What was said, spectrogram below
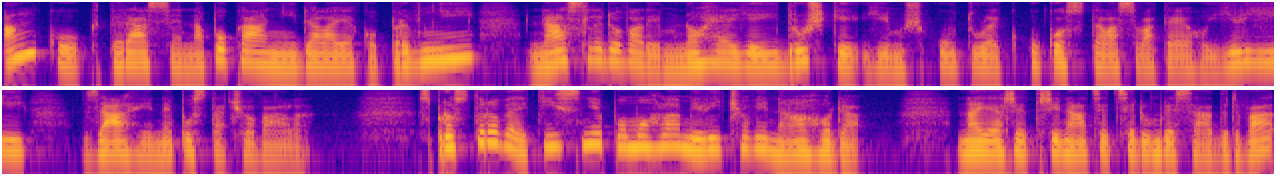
Anku, která se na pokání dala jako první, následovaly mnohé její družky, jimž útulek u kostela svatého Jilí záhy nepostačoval. Z prostorové tísně pomohla Milíčovi náhoda. Na jaře 1372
